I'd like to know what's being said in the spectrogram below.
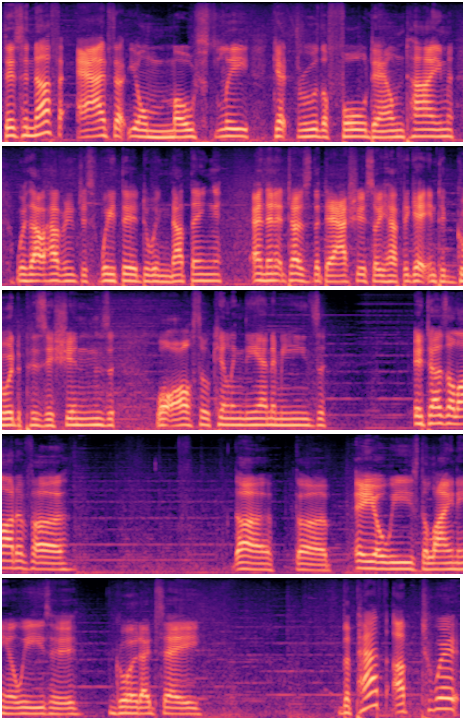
there's enough ads that you'll mostly get through the full downtime without having to just wait there doing nothing. And then it does the dashes, so you have to get into good positions while also killing the enemies. It does a lot of, uh, uh, the AoEs, the line AoEs are good, I'd say. The path up to it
